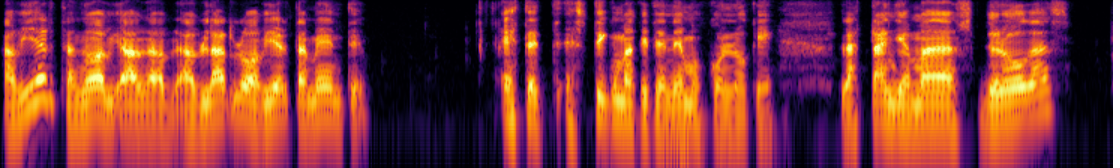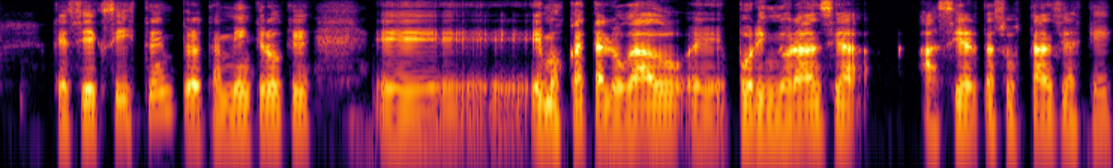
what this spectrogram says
abierta, ¿no? Hablarlo abiertamente. Este estigma que tenemos con lo que las tan llamadas drogas, que sí existen, pero también creo que eh, hemos catalogado por ignorancia a ciertas sustancias que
